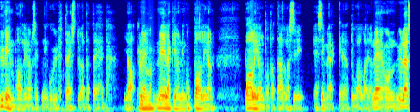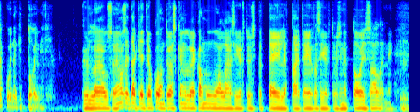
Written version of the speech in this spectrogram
hyvin paljon sit niin kuin yhteistyötä tehdä. Ja me, meilläkin on niin kuin paljon, paljon tota tällaisia esimerkkejä tuolla, ja ne on yleensä kuitenkin toimivia. Kyllä, ja usein on sitäkin, että joku on työskennellyt eka muualla ja siirtyy sitten teille, tai teiltä siirtyy sinne toisaalle, niin mm.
